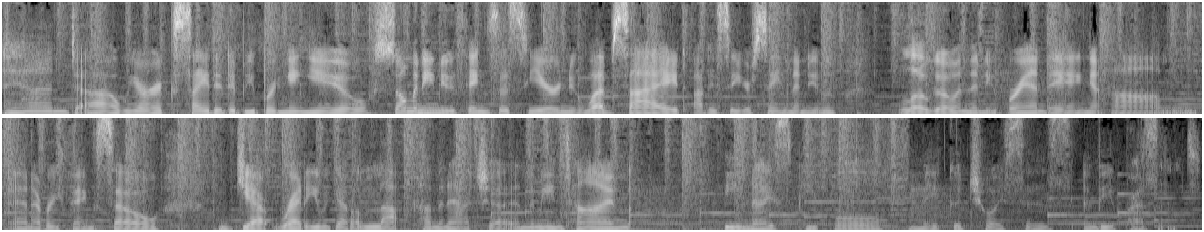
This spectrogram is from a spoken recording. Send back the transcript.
and uh, we are excited to be bringing you so many new things this year. New website. Obviously, you're seeing the new logo and the new branding um, and everything. So get ready. We got a lot coming at you. In the meantime, be nice people, make good choices, and be present.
